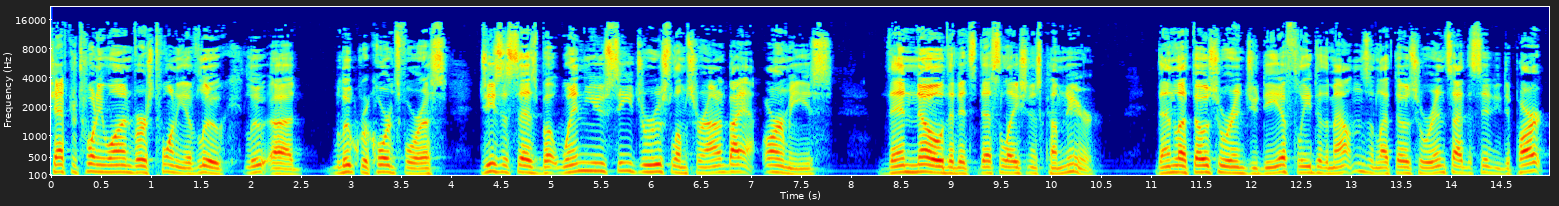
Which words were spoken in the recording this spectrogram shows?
Chapter 21, verse 20 of Luke, Luke, uh, Luke records for us, Jesus says, But when you see Jerusalem surrounded by armies, then know that its desolation has come near. Then let those who are in Judea flee to the mountains, and let those who are inside the city depart,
